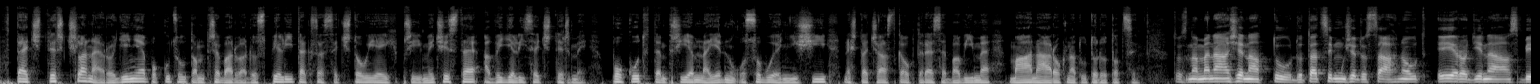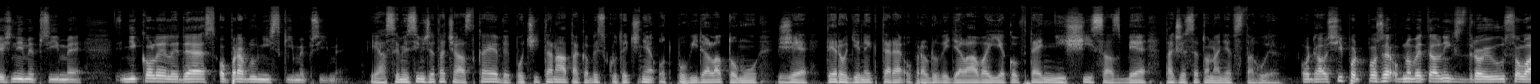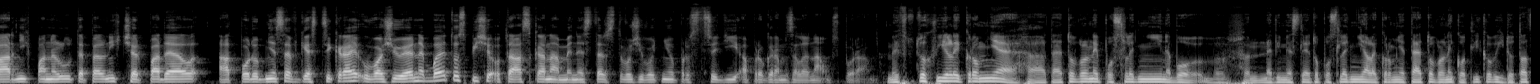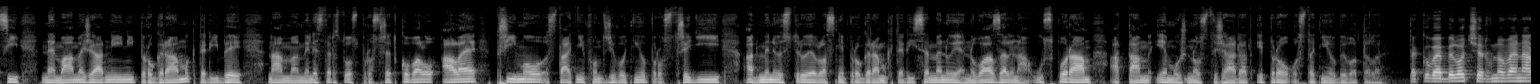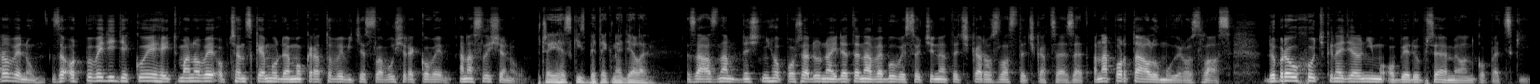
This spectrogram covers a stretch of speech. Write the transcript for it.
V té čtyřčlené rodině, pokud jsou tam třeba dva dospělí, tak se sečtou jejich příjmy čisté a vydělí se čtyřmi. Pokud ten příjem na jednu osobu je nižší než ta částka, o které se bavíme, má nárok na tuto dotaci. To znamená, že na tu dotaci může dosáhnout i rodina s běžnými příjmy, nikoli lidé s opravdu nízkými příjmy. Já si myslím, že ta částka je vypočítaná tak, aby skutečně odpovídala tomu, že ty rodiny, které opravdu vydělávají jako v té nižší sazbě, takže se to na ně vztahuje. O další podpoře obnovitelných zdrojů, solárních panelů, tepelných čerpadel a podobně se v gesci kraje uvažuje, nebo je to spíše otázka na Ministerstvo životního prostředí a program Zelená úspora? My v tuto chvíli kromě eh, této vlny poslední, nebo nevím, jestli je to poslední, ale kromě této vlny kotlíkových dotací nemáme žádný jiný program, který by nám ministerstvo zprostředkovalo, ale přímo Státní fond životního prostředí administruje vlastně program, který se jmenuje Nová zelená úsporám a tam je možnost žádat i pro ostatní obyvatele. Takové bylo červnové na rovinu. Za odpovědi děkuji hejtmanovi občanskému demokratovi Vítězslavu Šrekovi a naslyšenou. Přeji hezký zbytek neděle. Záznam dnešního pořadu najdete na webu vysočina.rozhlas.cz a na portálu Můj rozhlas. Dobrou chuť k nedělnímu obědu přeje Milan Kopecký.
